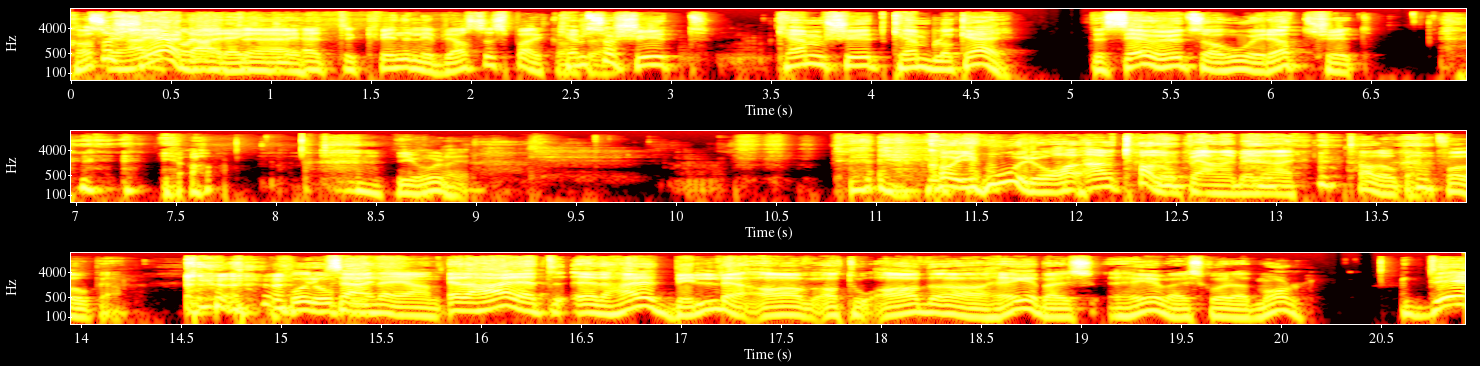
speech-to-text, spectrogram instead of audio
Hva som er skjer der, et, egentlig? Et kvinnelig brassespark Hvem som skyter? Hvem skyter, hvem blokkerer? Det ser jo ut som hun i rødt skyter. Ja, de gjorde det. Hva gjorde hun? Eh, Ta det opp igjen, det bildet der. Ta det opp igjen, Få det opp igjen. Får opp her, igjen. Er det her et, er det her et bilde av at hun Ada Hegerberg, Hegerberg skårer et mål? Det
